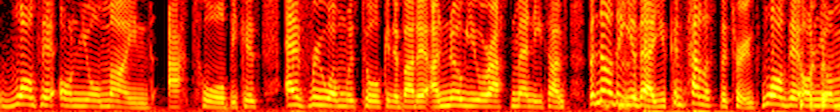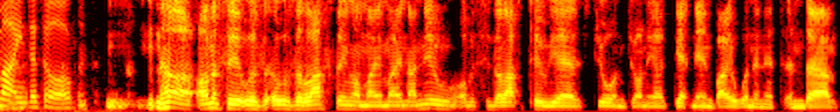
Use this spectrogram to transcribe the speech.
was it on your mind at all? Because everyone was talking about it. I know you were asked many times, but now that you're there, you can tell us the truth. Was it on your mind at all? No, honestly, it was it was the last thing on my mind. I knew obviously the last two years, Joe and Johnny had getting in by winning it, and um,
